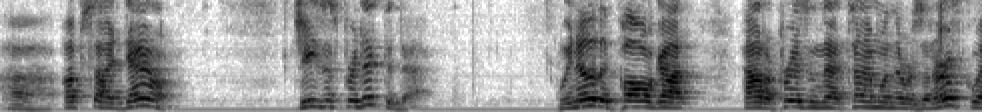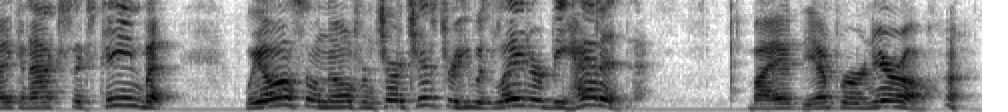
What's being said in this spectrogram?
uh, upside down. Jesus predicted that. We know that Paul got out of prison that time when there was an earthquake in Acts 16, but we also know from church history he was later beheaded by the Emperor Nero.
